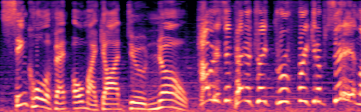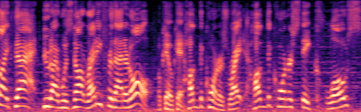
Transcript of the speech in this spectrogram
sinkhole event. Oh my God, dude, no. How does it penetrate through freaking obsidian like that? Dude, I was not ready for that at all. Okay, okay, hug the corners, right? Hug the corners, stay close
